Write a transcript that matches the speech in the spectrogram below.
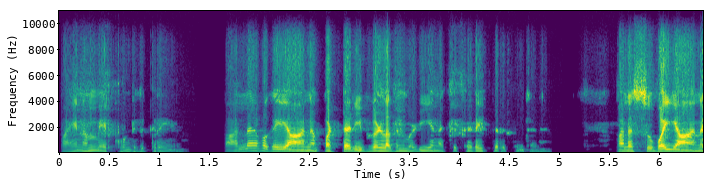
பயணம் மேற்கொண்டிருக்கிறேன். பல வகையான பட்டறிவுகள் அதன் வழி எனக்கு கிடைத்திருக்கின்றன. பல சுவையான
